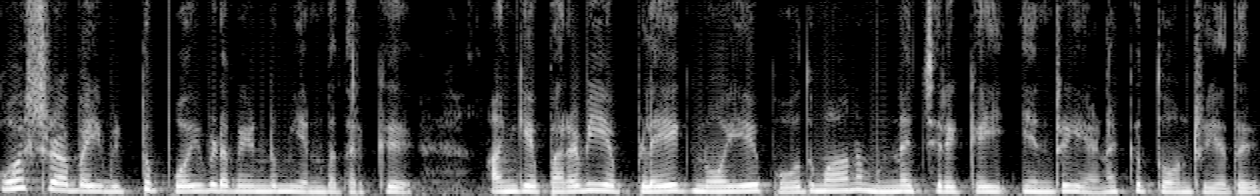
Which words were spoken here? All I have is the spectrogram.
கோஷ்ரபை விட்டு போய்விட வேண்டும் என்பதற்கு அங்கே பரவிய பிளேக் நோயே போதுமான முன்னெச்சரிக்கை என்று எனக்கு தோன்றியது.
